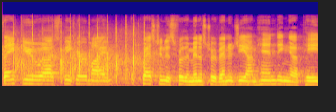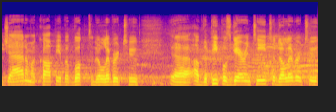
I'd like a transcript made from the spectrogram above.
Thank you, uh, Speaker. My question is for the Minister of Energy. I'm handing uh, Paige Adam a copy of a book to deliver to, uh, of the People's Guarantee to deliver to.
